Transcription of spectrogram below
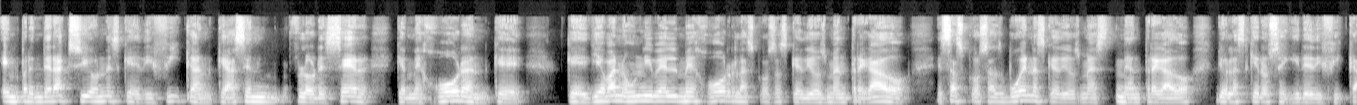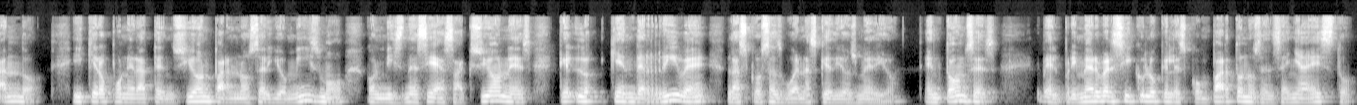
emprender acciones que edifican, que hacen florecer, que mejoran, que, que llevan a un nivel mejor las cosas que Dios me ha entregado, esas cosas buenas que Dios me ha, me ha, entregado, yo las quiero seguir edificando. Y quiero poner atención para no ser yo mismo con mis necias acciones, que lo, quien derribe las cosas buenas que Dios me dio. Entonces, el primer versículo que les comparto nos enseña esto,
